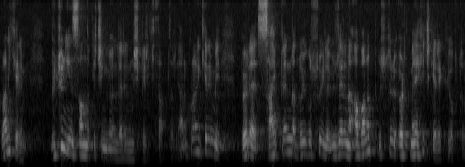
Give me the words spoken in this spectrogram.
Kur'an-ı Kerim bütün insanlık için gönderilmiş bir kitaptır. Yani Kur'an-ı Kerim'i böyle sahiplenme duygusuyla üzerine abanıp üstünü örtmeye hiç gerek yoktur.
